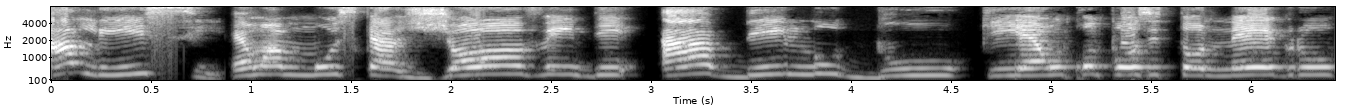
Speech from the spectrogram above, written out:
Alice. É uma música jovem de Abiludu, que é um compositor negro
